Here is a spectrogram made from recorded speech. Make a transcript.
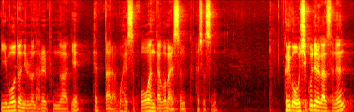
이 모든 일로 나를 분노하게 했다라고 해서 보호한다고 말씀하셨습니다. 그리고 59절에 가서는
